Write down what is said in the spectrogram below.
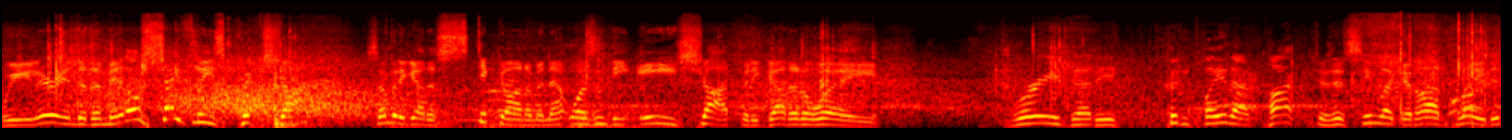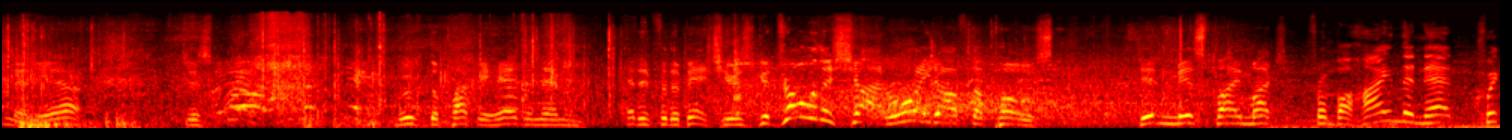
Wheeler into the middle, Scheifele's quick shot. Somebody got a stick on him, and that wasn't the A shot, but he got it away. Worried that he couldn't play that puck. Because it seemed like an odd play, didn't it? Yeah. Just moved the puck ahead and then headed for the bench. Here's Gaudreau with a shot right off the post. Didn't miss by much. From behind the net, quick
